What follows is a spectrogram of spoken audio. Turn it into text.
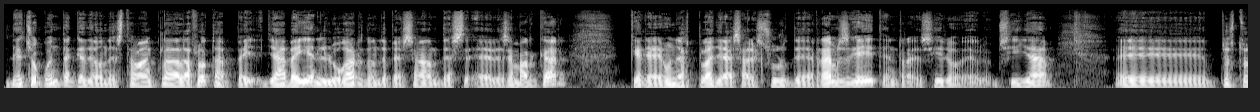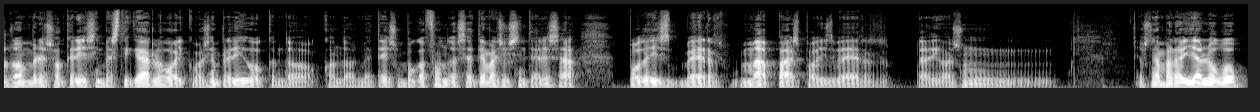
De hecho, cuentan que de donde estaba anclada la flota ya veían el lugar donde pensaban eh, desembarcar, que era en unas playas al sur de Ramsgate. En, si, ya todos estos nombres o queréis investigarlo, y como siempre digo, cuando, cuando os metéis un poco a fondo ese tema, si os interesa, podéis ver mapas, podéis ver, ya digo, es, un, es una maravilla luego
